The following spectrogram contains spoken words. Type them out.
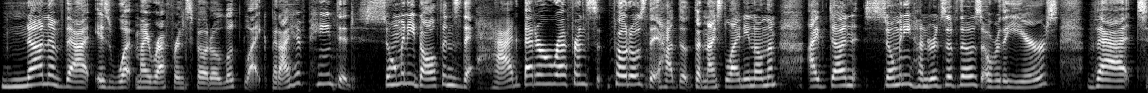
none of that is what my reference photo looked like. But I have painted so many dolphins that had better reference photos that had the, the nice lighting on them. I've done so many hundreds of those over the years that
